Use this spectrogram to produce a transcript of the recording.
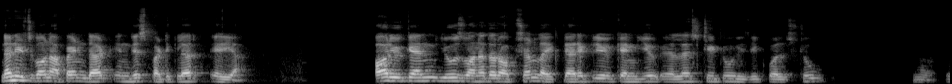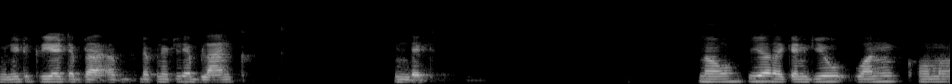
then it's gonna append that in this particular area or you can use one other option like directly you can give lst2 is equals to no you need to create a definitely a blank index now here i can give 1 comma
